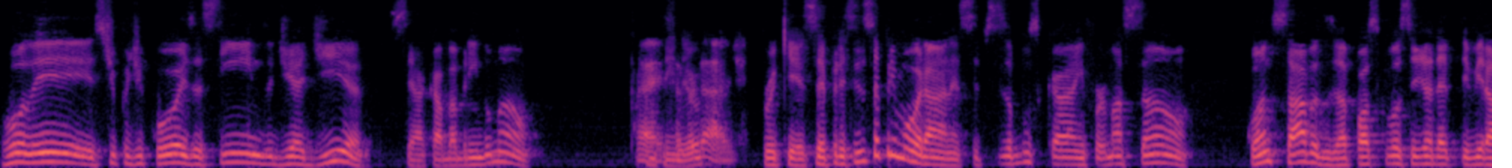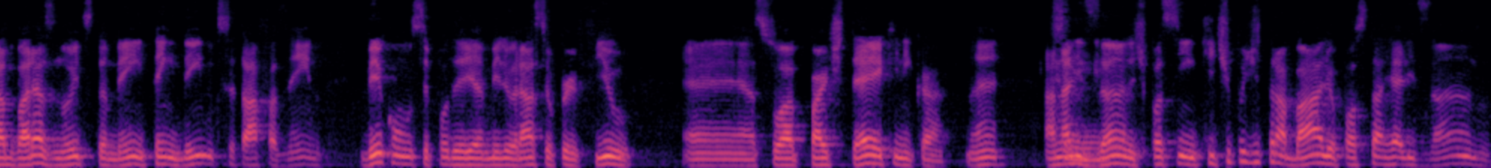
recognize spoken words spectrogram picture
rolê, esse tipo de coisa assim, do dia a dia, você acaba abrindo mão. É, entendeu? isso é verdade. Porque você precisa se aprimorar, né? Você precisa buscar informação. Quantos sábados? Aposto que você já deve ter virado várias noites também, entendendo o que você estava fazendo, ver como você poderia melhorar seu perfil, é, a sua parte técnica, né? Analisando, Sim. tipo assim, que tipo de trabalho eu posso estar realizando,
